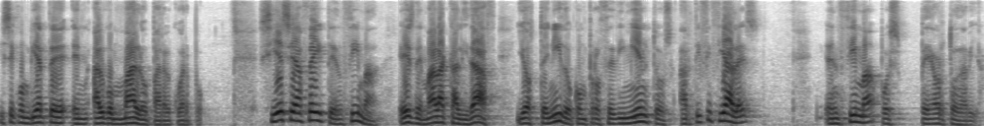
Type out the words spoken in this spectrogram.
y se convierte en algo malo para el cuerpo. Si ese aceite encima es de mala calidad y obtenido con procedimientos artificiales, encima, pues peor todavía.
